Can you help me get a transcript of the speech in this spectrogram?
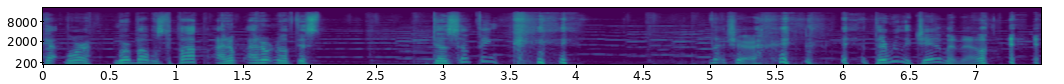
got more more bubbles to pop. I don't I don't know if this does something. Not sure. They're really jamming though.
